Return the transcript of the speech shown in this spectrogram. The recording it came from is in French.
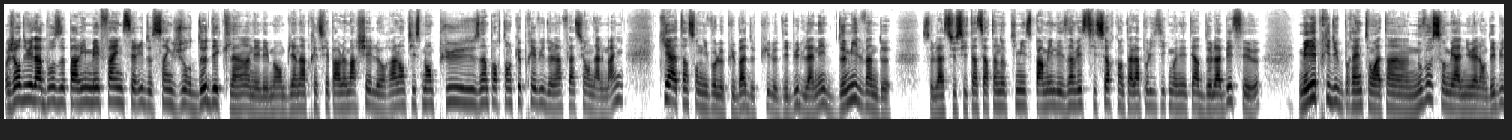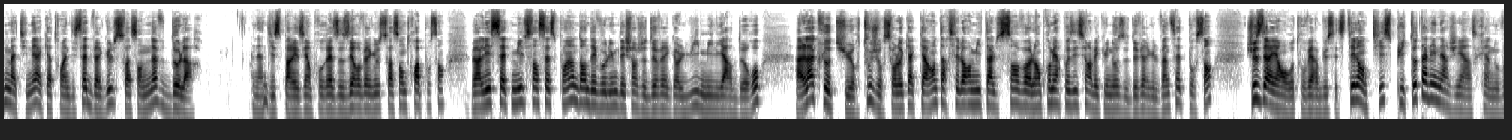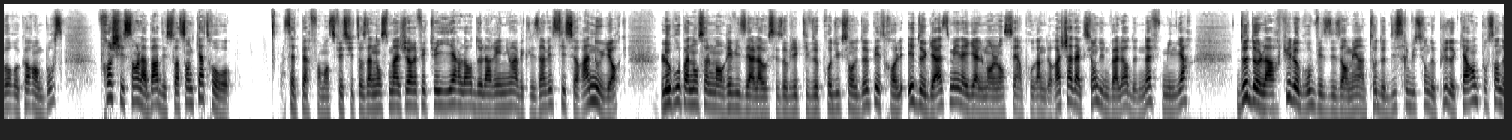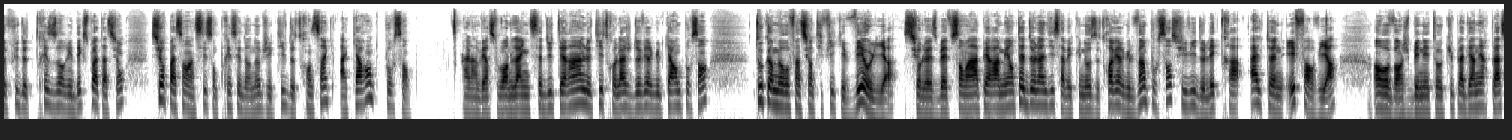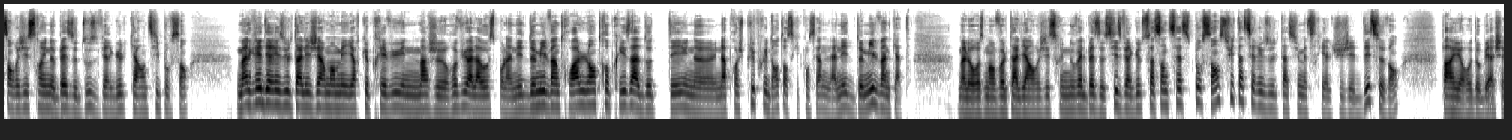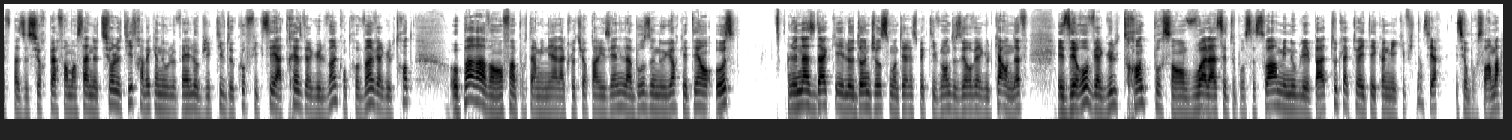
Aujourd'hui, la bourse de Paris met fin à une série de 5 jours de déclin, un élément bien apprécié par le marché, le ralentissement plus important que prévu de l'inflation en Allemagne, qui a atteint son niveau le plus bas depuis le début de l'année 2022. Cela suscite un certain optimisme parmi les investisseurs quant à la politique monétaire de la BCE, mais les prix du Brent ont atteint un nouveau sommet annuel en début de matinée à 97,69 dollars. L'indice parisien progresse de 0,63% vers les 7116 points dans des volumes d'échange de 2,8 milliards d'euros. À la clôture, toujours sur le CAC 40, ArcelorMittal s'envole en première position avec une hausse de 2,27%. Juste derrière, on retrouve Airbus et Stellantis, puis Total Energy a inscrit un nouveau record en bourse, franchissant la barre des 64 euros. Cette performance fait suite aux annonces majeures effectuées hier lors de la réunion avec les investisseurs à New York. Le groupe a non seulement révisé à la hausse ses objectifs de production de pétrole et de gaz, mais il a également lancé un programme de rachat d'actions d'une valeur de 9 milliards de dollars. Puis le groupe vise désormais un taux de distribution de plus de 40% de flux de trésorerie d'exploitation, surpassant ainsi son précédent objectif de 35 à 40%. A l'inverse, Worldline cède du terrain, le titre lâche 2,40% tout comme Eurofin Scientifique et Veolia. Sur le SBF 120, Apera met en tête de l'indice avec une hausse de 3,20%, suivi de Lectra, Alton et Forvia. En revanche, Beneteau occupe la dernière place, enregistrant une baisse de 12,46%. Malgré des résultats légèrement meilleurs que prévu une marge revue à la hausse pour l'année 2023, l'entreprise a adopté une, une, approche plus prudente en ce qui concerne l'année 2024. Malheureusement, Voltalia enregistre une nouvelle baisse de 6,76% suite à ses résultats semestriels jugés décevants. Par ailleurs, Odo BHF passe de surperformance à neutre sur le titre avec un nouvel objectif de cours fixé à 13,20 contre 20,30 auparavant. Enfin, pour terminer à la clôture parisienne, la bourse de New York était en hausse. Le Nasdaq et le Dow Jones montaient respectivement de 0,49 et 0,30%. Voilà, c'est tout pour ce soir, mais n'oubliez pas, toute l'actualité économique et financière est sur Boursorama.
